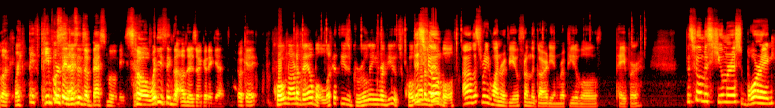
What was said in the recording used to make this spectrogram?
Look, Like fifteen people say this is the best movie. So what do you think the others are gonna get? Okay. quote not available. Look at these grueling reviews. Quote This not film- available. Uh, let's read one review from the Guardian, reputable paper. This film is humorous, boring,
